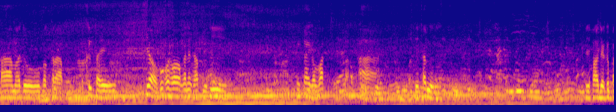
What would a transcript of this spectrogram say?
พามาดูมากราบขึ้นไปเที่ยวภูเขาทองกันนะครับ อยู่ที่ใกล้ๆกับวัดอ่าเดี๋ยวแป๊บหนึง เดี๋ยวจะพาเดินขึ้นไป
